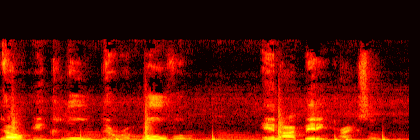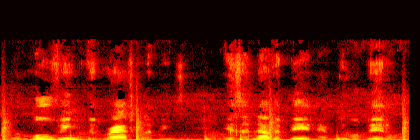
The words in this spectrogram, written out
don't include the removal in our bidding price. So removing the grass clippings is another bid that we will bid on.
